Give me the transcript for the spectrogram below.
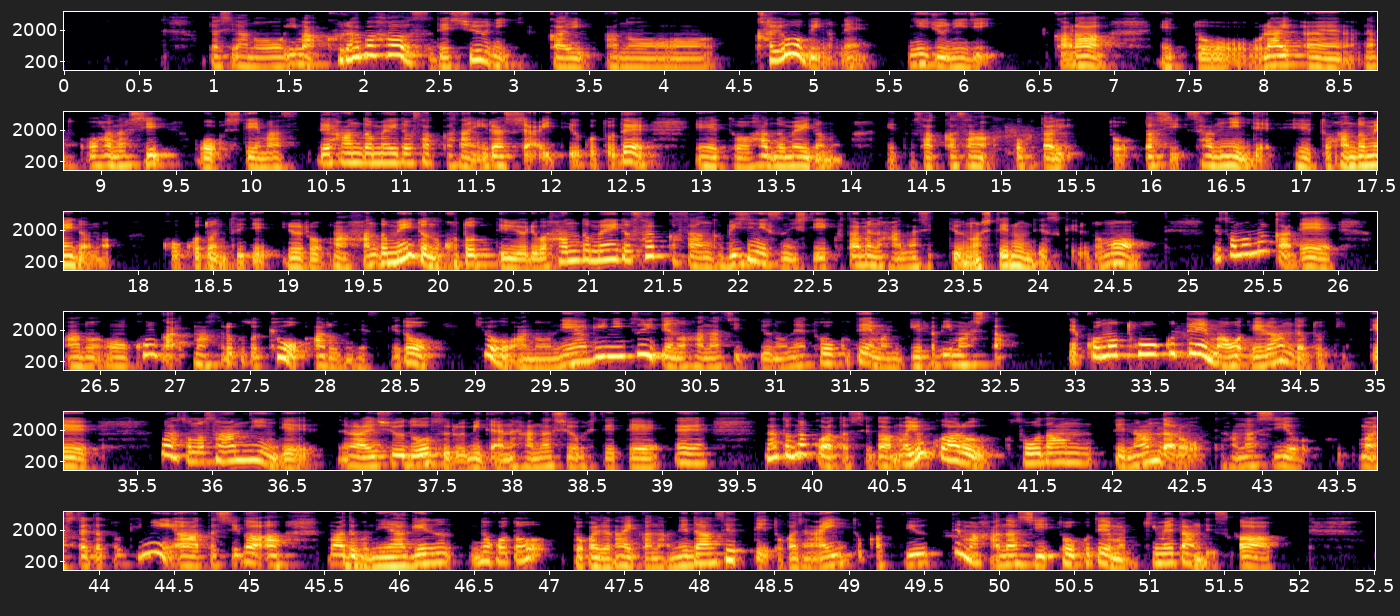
私、あの、今、クラブハウスで週に1回、あの、火曜日のね、22時から、えっと、来、えー、お話をしています。で、ハンドメイド作家さんいらっしゃいということで、えっと、ハンドメイドの、えっと、作家さんお二人と私3人で、えっと、ハンドメイドのこうことについていろいろ、まあ、ハンドメイドのことっていうよりは、ハンドメイド作家さんがビジネスにしていくための話っていうのをしてるんですけれども、で、その中で、あの、今回、まあ、それこそ今日あるんですけど、今日、あの、値上げについての話っていうのをね、トークテーマに選びました。で、このトークテーマを選んだ時って、まあその3人で来週どうするみたいな話をしてて、で、なんとなく私が、まあよくある相談って何だろうって話を、まあしてた時に、あ、私が、あ、まあでも値上げのこととかじゃないかな、値段設定とかじゃないとかって言って、まあ話、トークテーマに決めたんですが、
